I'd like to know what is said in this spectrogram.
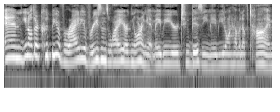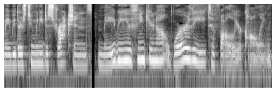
And you know, there could be a variety of reasons why you're ignoring it. Maybe you're too busy, maybe you don't have enough time, maybe there's too many distractions. Maybe you think you're not worthy to follow your calling.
